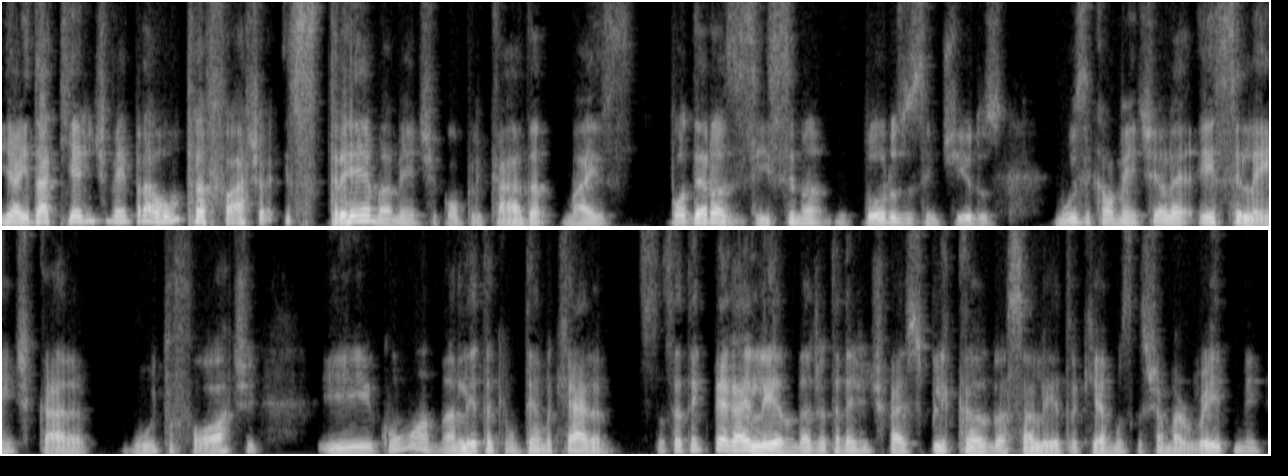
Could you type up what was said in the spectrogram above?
E aí daqui a gente vem para outra faixa extremamente complicada, mas poderosíssima em todos os sentidos. Musicalmente ela é excelente, cara, muito forte. E com uma, uma letra que é um tema que, cara, você tem que pegar e ler, não adianta nem a gente ficar explicando essa letra, que a música se chama Rape Me,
